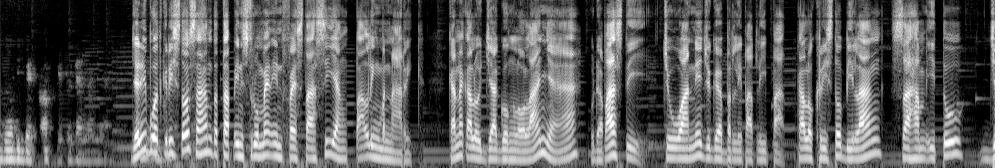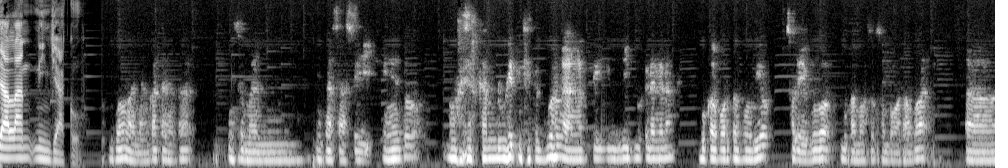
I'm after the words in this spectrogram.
gue di backup gitu dan lain jadi buat Kristo saham tetap instrumen investasi yang paling menarik. Karena kalau jago ngelolanya udah pasti. Cuannya juga berlipat-lipat. Kalau Kristo bilang saham itu jalan ninjaku. Gue nggak nyangka ternyata instrumen investasi ini tuh menghasilkan duit gitu. Gue nggak ngerti. Jadi gue kadang-kadang buka portofolio sorry ya gue bukan maksud sombong atau apa uh, eh,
